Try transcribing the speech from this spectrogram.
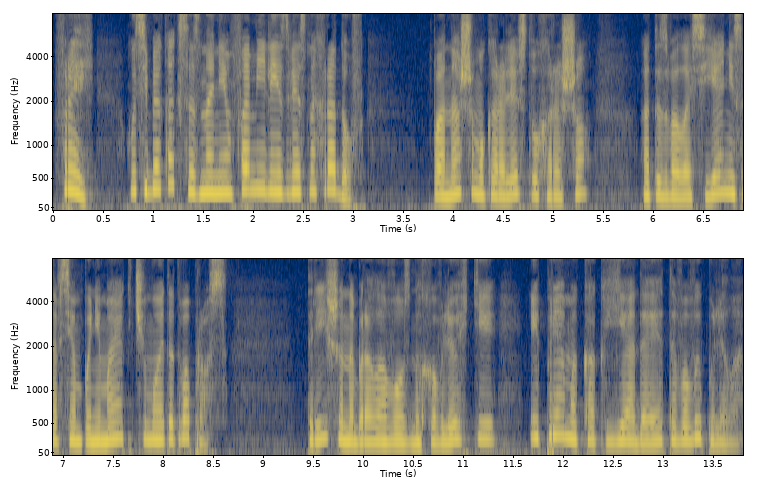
Фрей, у тебя как со знанием фамилий известных родов? По нашему королевству хорошо, отозвалась я, не совсем понимая, к чему этот вопрос. Триша набрала воздуха в легкие и прямо как я до этого выпалила.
